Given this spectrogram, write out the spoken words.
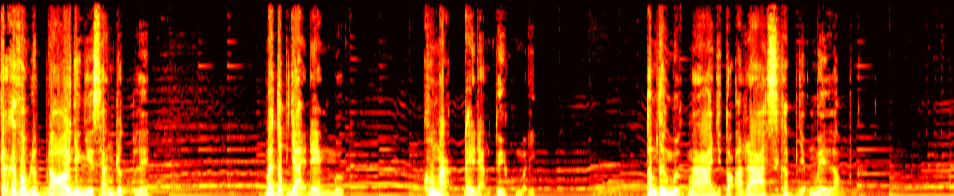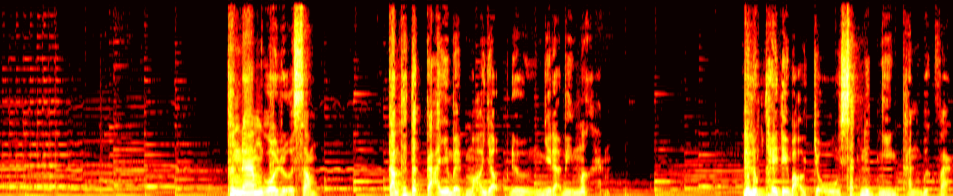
Cả các phòng lúc đó dường như sáng rực lên Mái tóc dài đen mượt Khuôn mặt đầy đặn tuyệt mỹ. Thấm thân mượt mà như tỏa ra sức hấp dẫn mê lòng. Thân nam gội rửa xong, Cảm thấy tất cả như mệt mỏi dọc đường như đã biến mất hẳn. Đến lúc thấy tiểu bảo chủ sắc nước nghiền thành bước vàng,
